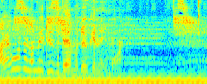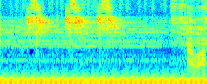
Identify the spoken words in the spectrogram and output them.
Why won't it let me do the damn anymore? Oh well.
